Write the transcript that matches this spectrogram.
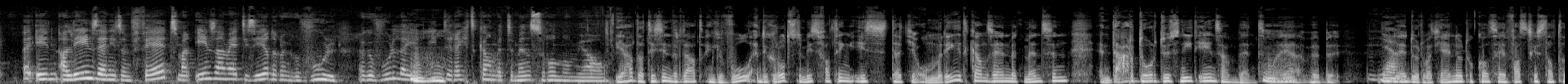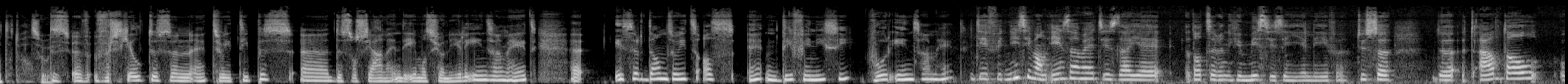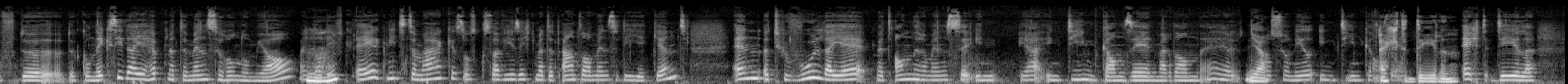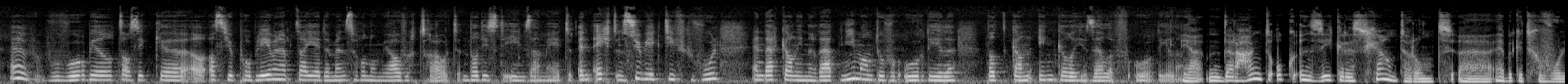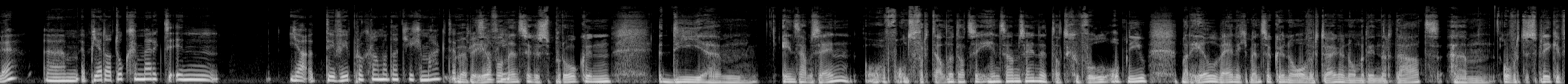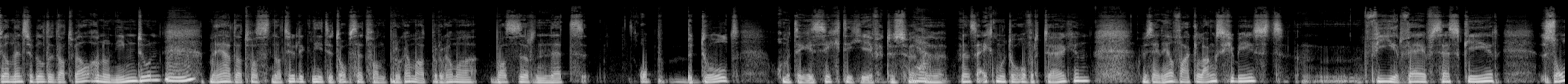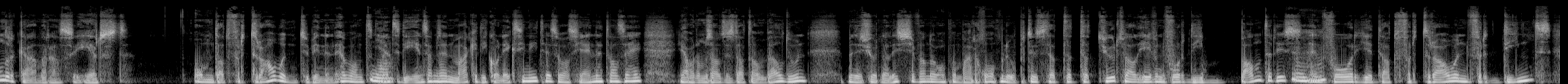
alleen zijn is een feit, maar eenzaamheid is eerder een gevoel. Een gevoel dat je Mhm. niet terecht kan met de mensen rondom jou. Ja, dat is inderdaad een gevoel. En de grootste misvatting is dat je omringd kan zijn met mensen en daardoor dus niet eenzaam bent. Maar ja, we hebben Ja. eh, door wat jij net ook al zei vastgesteld dat dat wel zo is. Dus een verschil tussen hè, twee types, eh, de sociale en de emotionele eenzaamheid. Eh, is er dan zoiets als hè, een definitie voor eenzaamheid? De definitie van eenzaamheid is dat, jij, dat er een gemis is in je leven. Tussen de, het aantal of de, de connectie dat je hebt met de mensen rondom jou. En dat heeft eigenlijk niets te maken, zoals Xavier zegt, met het aantal mensen die je kent. En het gevoel dat jij met andere mensen in, ja, intiem kan zijn, maar dan hè, Ja. emotioneel intiem kan zijn. Echt delen. Echt delen. Hè, bijvoorbeeld als, ik, eh, als je problemen hebt, dat je de mensen rondom jou vertrouwt. En dat is de eenzaamheid. En echt een subjectief gevoel. En daar kan inderdaad niemand over oordelen. Dat kan enkel jezelf oordelen. Ja, daar hangt ook een zekere schaamte rond, eh, heb ik het gevoel. Hè? Ehm, heb jij dat ook gemerkt in ja, het tv-programma dat je gemaakt hebt? We hebben heel veel mensen gesproken die ehm, eenzaam zijn, of ons vertelden dat ze eenzaam zijn, dat gevoel opnieuw. Maar heel weinig mensen kunnen overtuigen om er inderdaad ehm, over te spreken. Veel mensen wilden dat wel anoniem doen, maar ja, dat was natuurlijk niet het opzet van het programma. Het programma was er net op bedoeld om het een gezicht te geven. Dus we Ja. hebben mensen echt moeten overtuigen. We zijn heel vaak langs geweest, vier, vijf, zes keer, zonder camera's eerst om dat vertrouwen te winnen. Hè? Want Ja. mensen die eenzaam zijn, maken die connectie niet, hè? zoals jij net al zei. Ja, waarom zouden ze dat dan wel doen? Met een journalistje van de openbare omroep. Dus dat, dat, dat duurt wel even voor die band er is en voor je dat vertrouwen verdient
